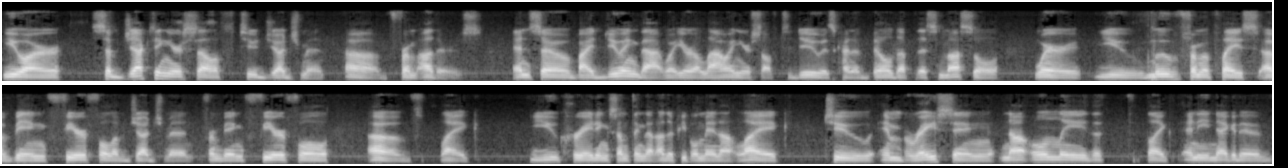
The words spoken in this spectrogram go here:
you are subjecting yourself to judgment uh, from others. And so by doing that, what you're allowing yourself to do is kind of build up this muscle where you move from a place of being fearful of judgment, from being fearful of like you creating something that other people may not like, to embracing not only the like any negative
